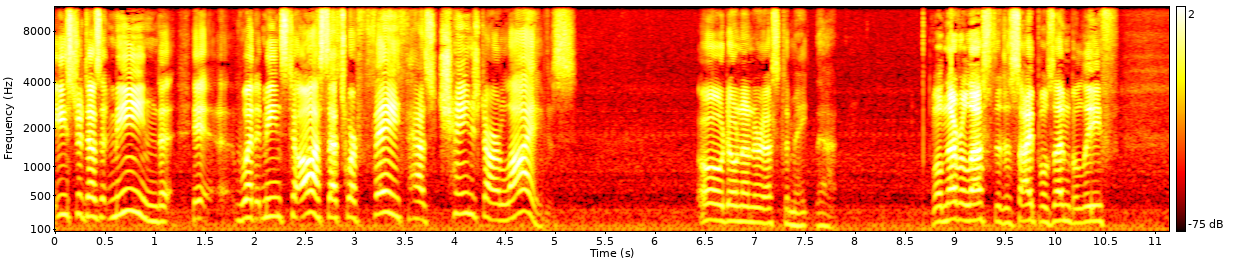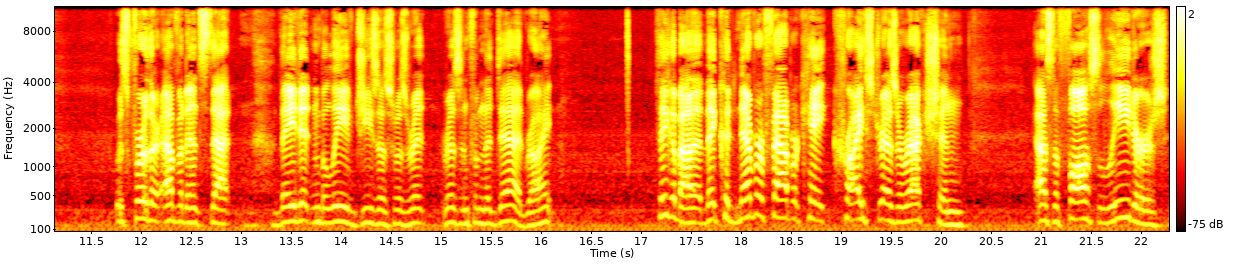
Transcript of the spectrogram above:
Easter doesn't mean that it, what it means to us. That's where faith has changed our lives. Oh, don't underestimate that. Well, nevertheless, the disciples' unbelief was further evidence that they didn't believe Jesus was risen from the dead, right? Think about it. They could never fabricate Christ's resurrection as the false leaders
